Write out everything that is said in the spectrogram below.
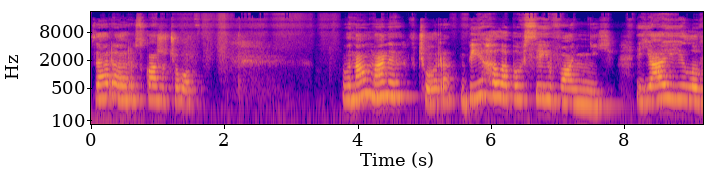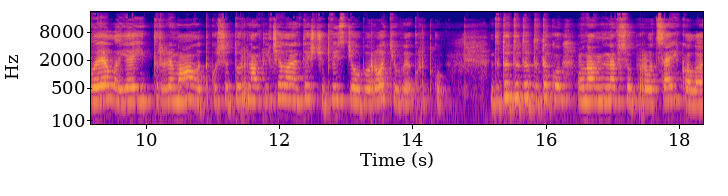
Зараз розкажу чого. Вона в мене вчора бігала по всій ванній. Я її ловила, я її тримала, таку ще дурна включила на 1200 оборотів викрутку. Вона мене всю процейкала.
